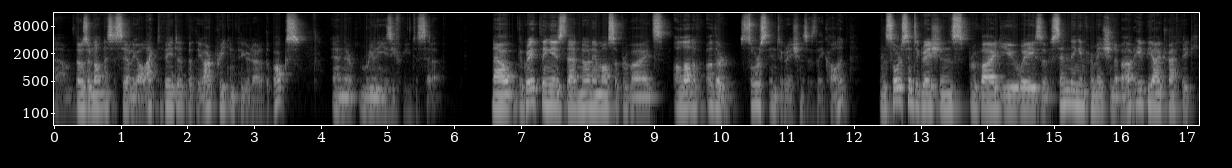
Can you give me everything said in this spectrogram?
Um, those are not necessarily all activated, but they are pre-configured out of the box, and they're really easy for you to set up. Now, the great thing is that NoName also provides a lot of other source integrations, as they call it. And source integrations provide you ways of sending information about API traffic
